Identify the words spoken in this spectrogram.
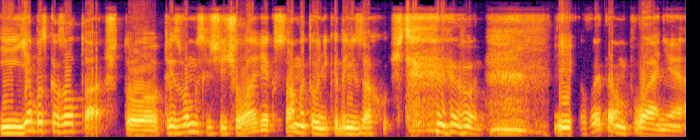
И я бы сказал так, что трезвомыслящий человек сам этого никогда не захочет. И в этом плане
